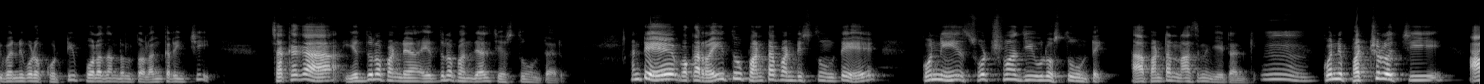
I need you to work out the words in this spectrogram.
ఇవన్నీ కూడా కొట్టి పూలదండలతో అలంకరించి చక్కగా ఎద్దుల పండే ఎద్దుల పందాలు చేస్తూ ఉంటారు. అంటే ఒక రైతు పంట పండిస్తూ ఉంటే కొన్ని సూక్ష్మజీవులు వస్తూ ఉంటాయి ఆ పంటను నాశనం చేయడానికి కొన్ని పక్షులు వచ్చి ఆ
